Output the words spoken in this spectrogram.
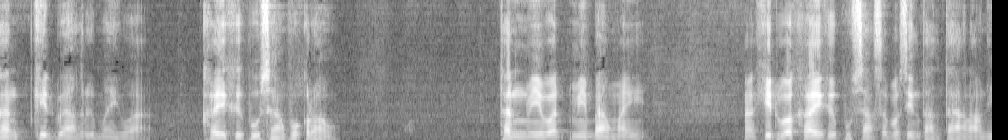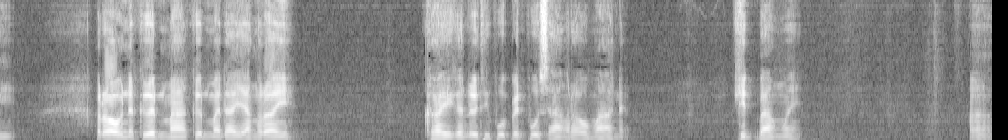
ท่านคิดบ้างหรือไม่ว่า ใครคือผู้สร้างพวกเรา ท่านมีว่ามีบ้างไหมนะคิดว่าใครคือผู้สร้างสรรพสิ่งต่าง ๆ เหล่านี้ เราเนี่ยเกิดมาเกิดมาได้อย่างไร ใครกันหรือที่พูดเป็นผู้สร้างเรามาเนี่ย คิดบ้างไหมเออ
